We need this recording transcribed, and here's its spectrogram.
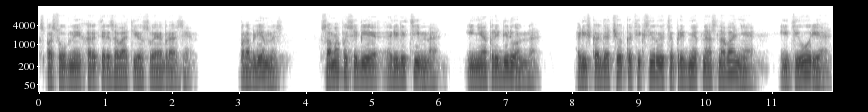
способный характеризовать ее своеобразие. Проблемность сама по себе релятивна и неопределенна. Лишь когда четко фиксируется предметное основание и теория,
